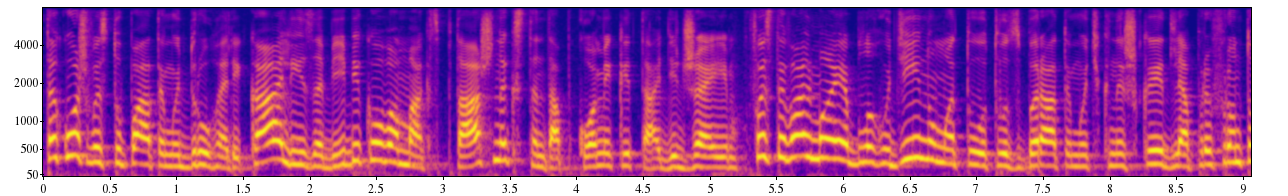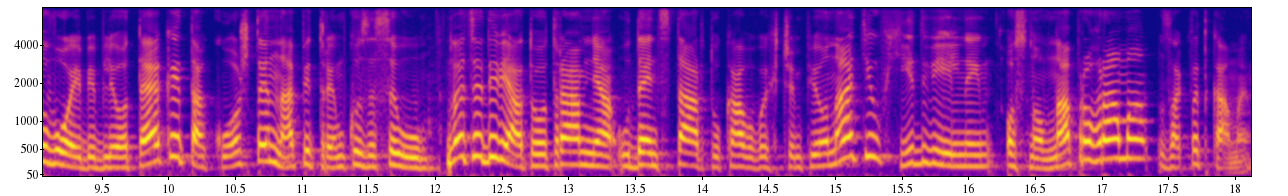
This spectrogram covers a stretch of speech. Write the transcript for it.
Також виступатимуть друга ріка, Ліза Бібікова, Макс Пташник, стендап-коміки та діджеї. Фестиваль має благодійну мету. Тут збиратимуть книжки для прифронтової бібліотеки та кошти на підтримку ЗСУ. 29 травня, у день старту кавових чемпіонатів, вхід вільний. Основна програма за квитками.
